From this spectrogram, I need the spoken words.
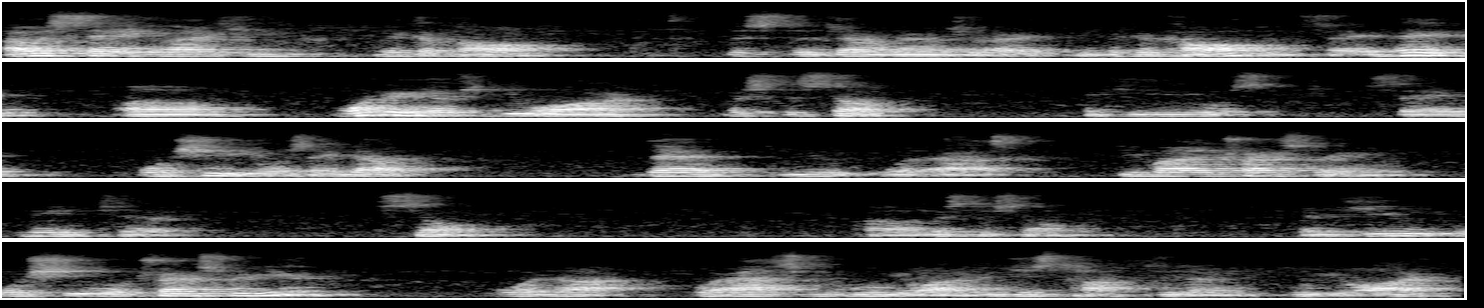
I was saying like you make a call. This is the general manager, right? You make a call and say, hey, um, wondering if you are Mr. So. And he was saying, or she was saying no. Then you would ask, do you mind transferring me to Stone? Uh, Mr. Stone. And he or she will transfer you or not, or ask you who you are. You just talk to them who you are.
